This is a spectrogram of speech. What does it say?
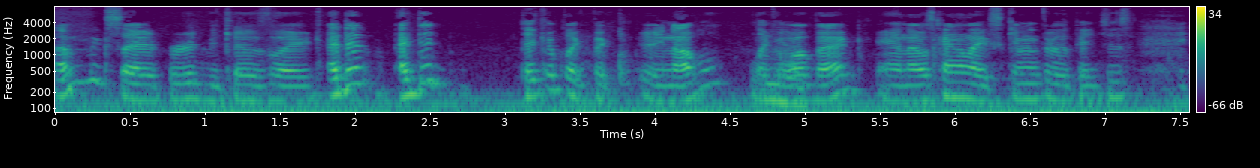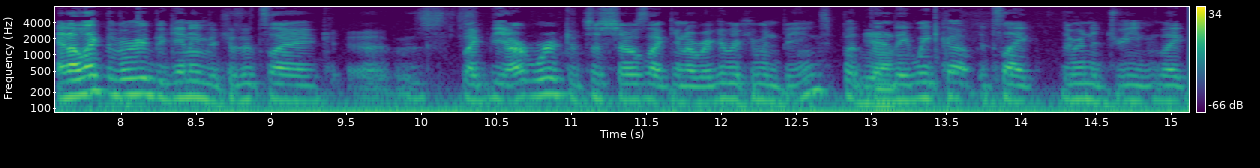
I'm excited for it because like I did I did pick up like the, a novel like a while back, and I was kind of like skimming through the pages, and I like the very beginning because it's like uh, it's, like the artwork it just shows like you know regular human beings, but Yeah. then they wake up. It's like they're in a dream. Like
